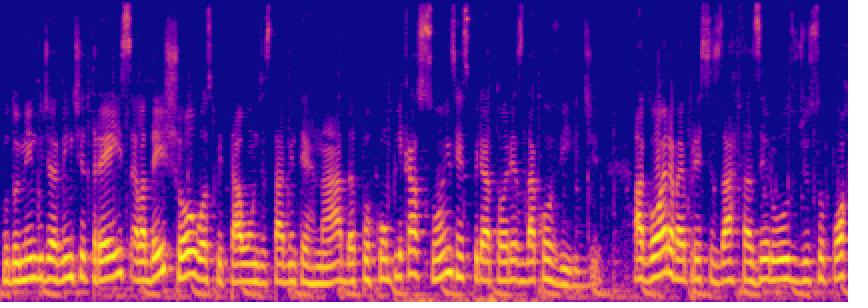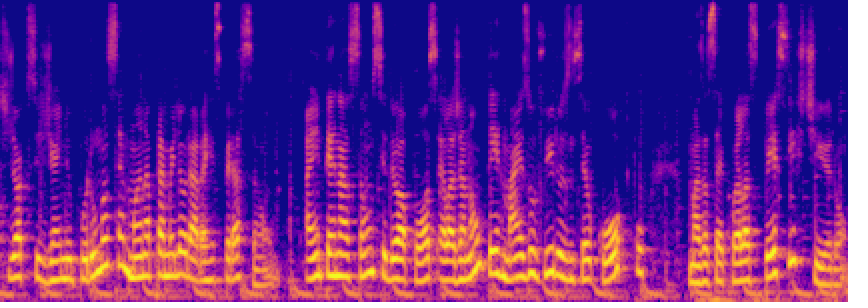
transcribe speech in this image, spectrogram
No domingo, dia 23, ela deixou o hospital onde estava internada por complicações respiratórias da Covid. Agora vai precisar fazer uso de suporte de oxigênio por uma semana para melhorar a respiração. A internação se deu após ela já não ter mais o vírus em seu corpo, mas as sequelas persistiram.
